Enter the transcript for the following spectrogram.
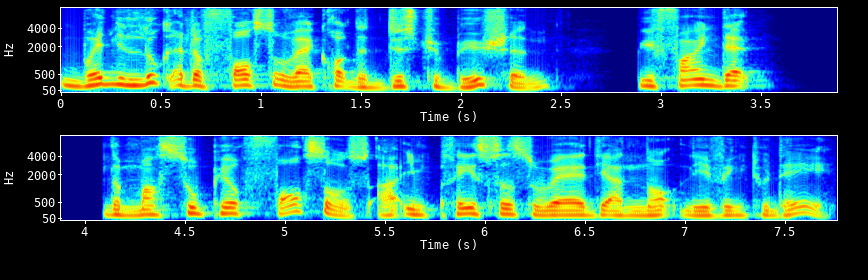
when you look at the fossil record, the distribution, we find that the marsupial fossils are in places where they are not living today.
